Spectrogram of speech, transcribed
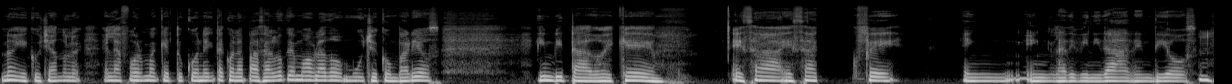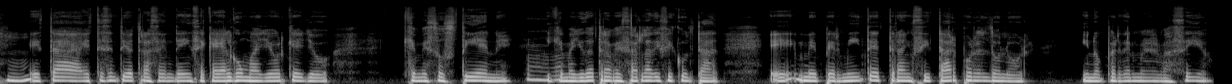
No, y escuchándolo, es la forma que tú conectas con la paz. Algo que hemos hablado mucho y con varios invitados es que esa, esa fe en, en la divinidad, en Dios, esta, este sentido de trascendencia, que hay algo mayor que yo, que me sostiene y que me ayuda a atravesar la dificultad, eh, me permite transitar por el dolor y no perderme en el vacío.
